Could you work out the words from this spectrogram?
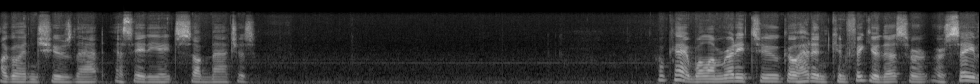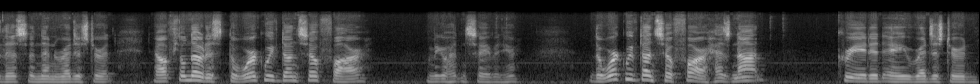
I'll go ahead and choose that S88 sub-batches. Okay, well I'm ready to go ahead and configure this or, or save this and then register it. Now if you'll notice the work we've done so far, let me go ahead and save it here. The work we've done so far has not created a registered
